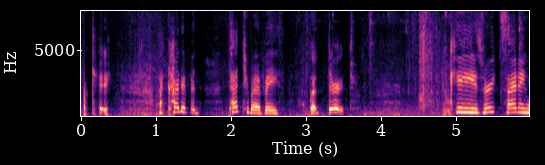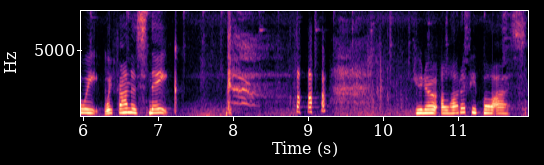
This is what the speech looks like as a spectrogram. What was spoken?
okay, I can't even touch my face. I've got dirt. Okay, it's very exciting. We we found a snake. you know, a lot of people ask,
